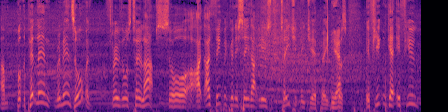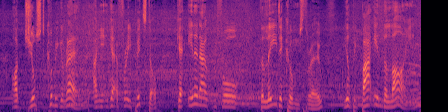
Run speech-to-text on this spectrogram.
Um, but the pit lane remains open through those two laps, so I, I think we're going to see that used strategically, JP. Yeah. If you can get, if you are just coming around and you can get a free pit stop, get in and out before the leader comes through, you'll be back in the line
